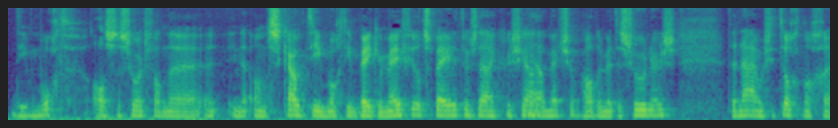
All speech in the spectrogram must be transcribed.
die mocht als een soort van... eh, in een, een scoutteam mocht hij Baker Mayfield spelen... toen ze daar een cruciale Ja. matchup hadden met de Sooners. Daarna moest hij toch nog eh,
